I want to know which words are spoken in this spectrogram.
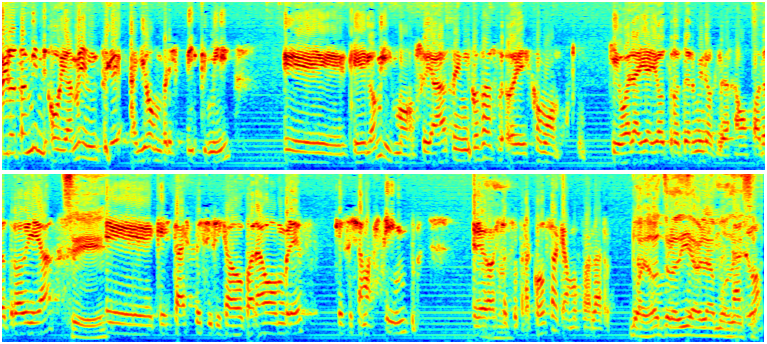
Pero también, obviamente, hay hombres pick me, eh, que lo mismo, o sea, hacen cosas, es como que igual ahí hay otro término que lo dejamos para otro día, eh, que está especificado para hombres, que se llama simp, pero eso es otra cosa que vamos a hablar. Bueno, otro día hablamos de eso.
